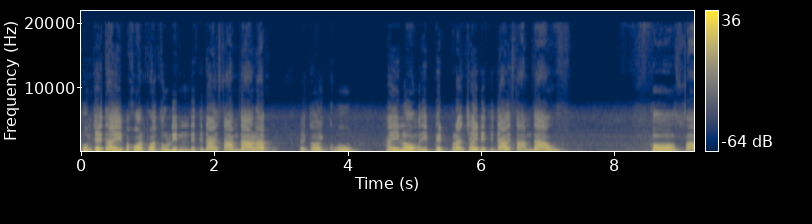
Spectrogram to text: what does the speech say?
ภูมิใจไทยประกรณ์พรสุรินเด็ดติดดาวสามดาวนะครับ แล้วก็อีกคู่ให้ลองไปที่เพชรพลันชัยเด็ดติดดาวให้สามดาว ก็ฝาก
